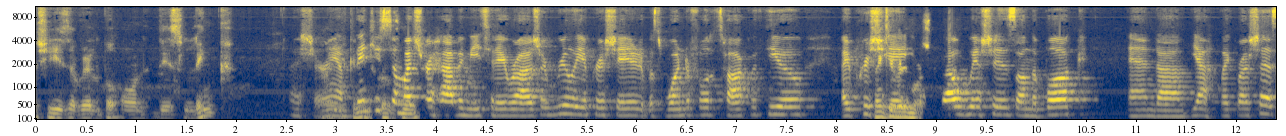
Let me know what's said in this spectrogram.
She is available on this link. I sure am. Thank you so much for having me today, Raj. I really appreciate it. It was wonderful to talk with you. I appreciate you your well wishes on the book. And uh, yeah, like Raj says,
